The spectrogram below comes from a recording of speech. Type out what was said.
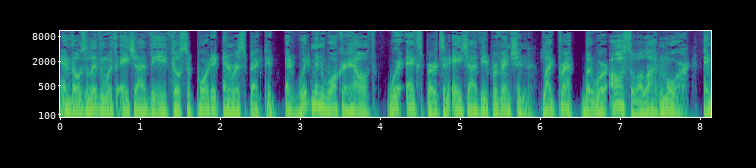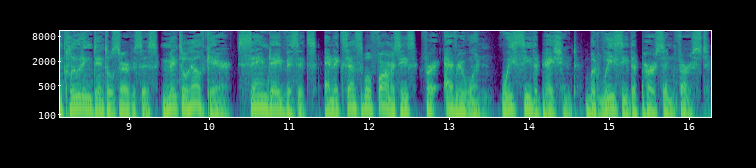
and those living with HIV feel supported and respected. At Whitman Walker Health, we're experts in HIV prevention, like PrEP, but we're also a lot more, including dental services, mental health care, same day visits, and accessible pharmacies for everyone. We see the patient, but we see the person first.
